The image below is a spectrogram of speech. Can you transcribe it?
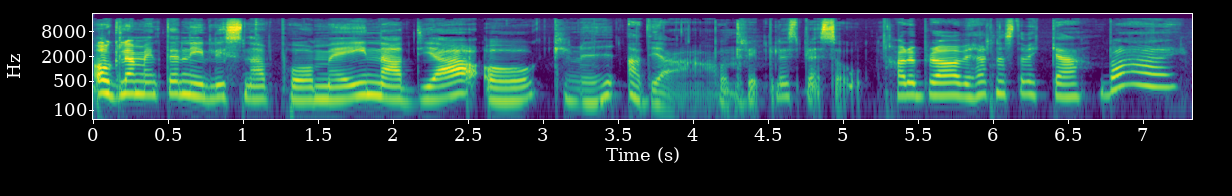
Och glöm inte ni lyssnar på mig, Nadja och Mig, Adja. på Triple Espresso. Ha det bra, vi hörs nästa vecka. Bye!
